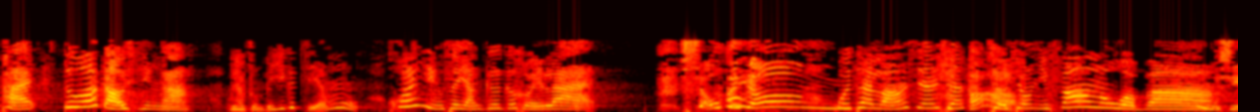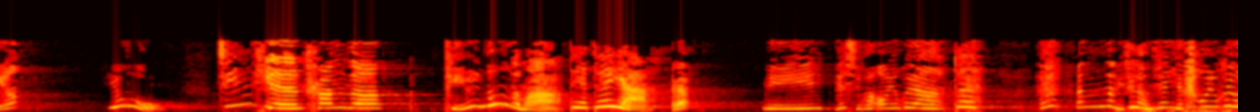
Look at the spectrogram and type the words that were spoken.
牌，多高兴啊！我要准备一个节目，欢迎孙杨哥哥回来。小飞羊，灰太狼先生，求求你放了我吧！不行。哟，今天穿的挺运动的嘛。对呀对呀。哎，你也喜欢奥运会啊？对。哎，那你这两天也看奥运会了？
